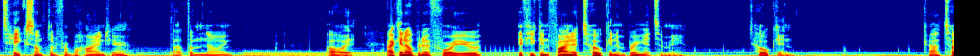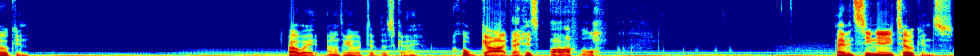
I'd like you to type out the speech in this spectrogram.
Take something from behind here without them knowing. Oh wait, I can open it for you if you can find a token and bring it to me. Token? What kind of token? Oh wait, I don't think I looked at this guy. Oh god, that is awful. I haven't seen any tokens.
